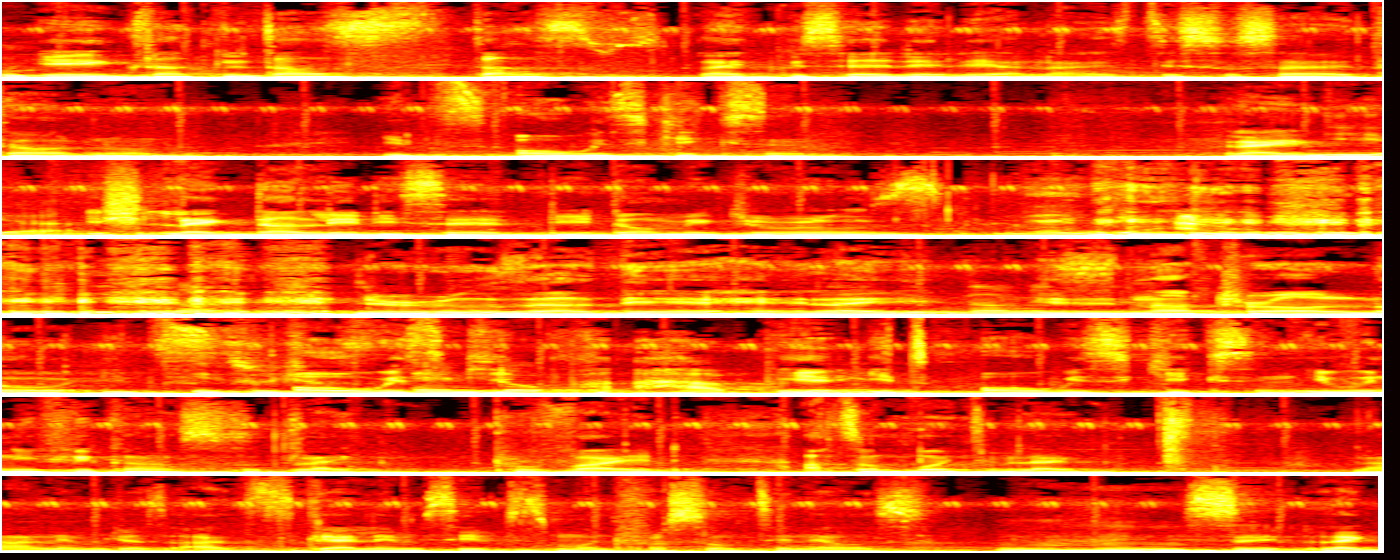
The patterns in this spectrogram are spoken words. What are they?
Yeah, exactly. That's that's like we said earlier. Now it's the societal norm. It always kicks in. Like, Yeah. like that lady said, you don't make the rules. Yeah, I really did the rules are there. Like, it's natural law. It's It always end kick- up happening. Yeah, it always kicks in. Even if you can like provide, at some point you'll be like, nah, let me just ask this guy. Let me save this money for something else. So like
